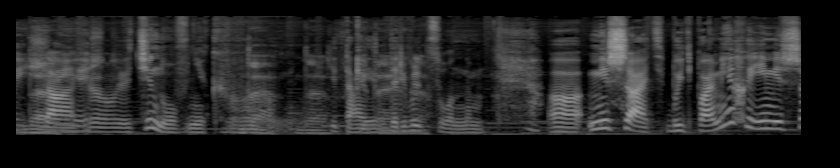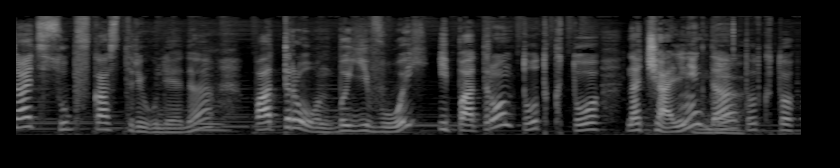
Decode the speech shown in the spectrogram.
еще да, есть. э, чиновник в Да, э, да, в Китае, Китае, в да. дореволюционном. А, мешать, быть помехой и мешать суп в кастрюле, да. Мгм. Патрон боевой и патрон тот, кто начальник, да, Да. тот, кто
